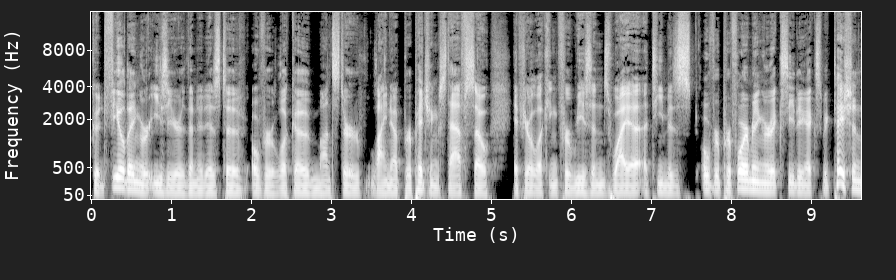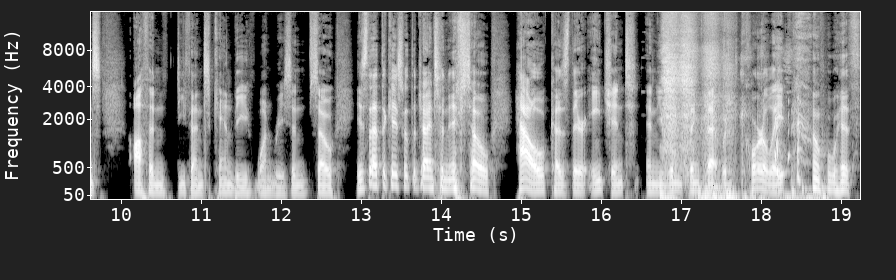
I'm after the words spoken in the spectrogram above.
good fielding or easier than it is to overlook a monster lineup or pitching staff. So if you're looking for reasons why a, a team is overperforming or exceeding expectations, often defense can be one reason. So is that the case with the Giants? And if so, how? Because they're ancient and you wouldn't think that would correlate with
